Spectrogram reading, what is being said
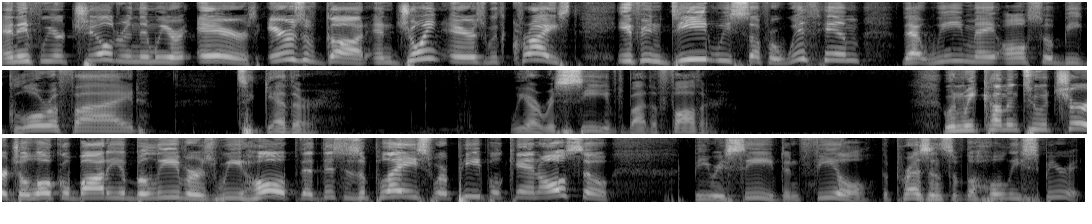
And if we are children, then we are heirs, heirs of God, and joint heirs with Christ, if indeed we suffer with Him, that we may also be glorified together. We are received by the Father. When we come into a church, a local body of believers, we hope that this is a place where people can also be received and feel the presence of the Holy Spirit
